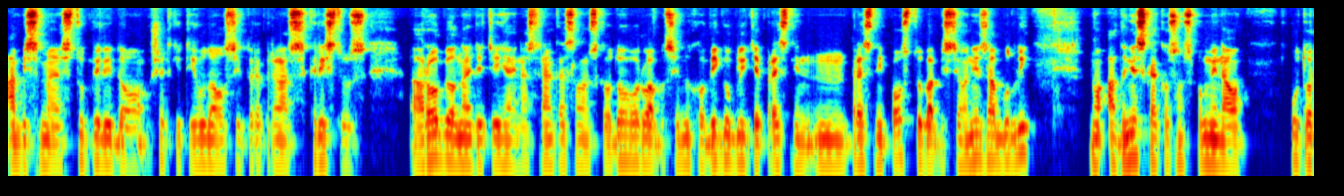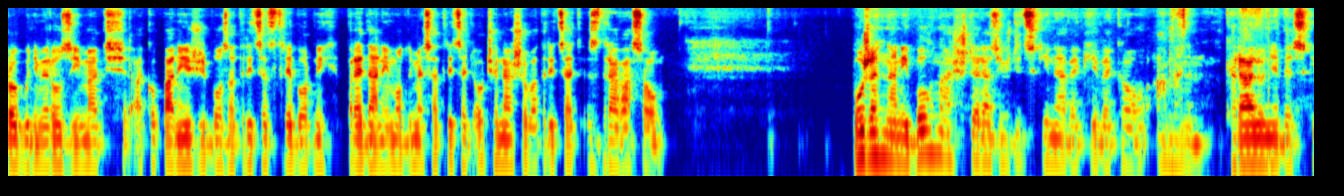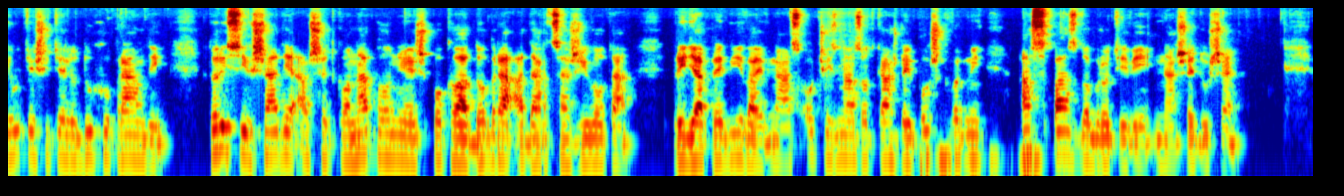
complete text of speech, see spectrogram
aby sme vstúpili do všetkých tých udalostí, ktoré pre nás Kristus robil. Nájdete ich aj na stránka Slovenského dohovoru, alebo si jednoducho vygooglite presný, presný postup, aby ste ho nezabudli. No a dnes, ako som spomínal, útorok budeme rozímať, ako pán Ježiš bol za 30 strieborných predaný. Modlíme sa 30 očenášov a 30 zdravasov. Požehnaný Boh náš teraz je vždycky na veky vekov. Amen. Kráľu nebeský, utešiteľu duchu pravdy, ktorý si všade a všetko naplňuješ poklad dobra a darca života, príď a prebývaj v nás, oči z nás od každej poškvrny a spas dobrotivý naše duše.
